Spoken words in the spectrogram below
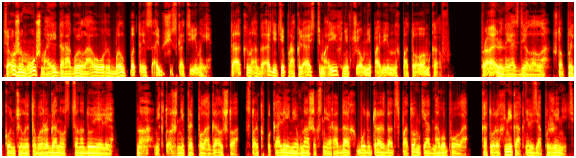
Все же муж моей дорогой Лауры был потрясающей скотиной. Так нагадить и проклясть моих ни в чем не повинных потомков. Правильно я сделал, что прикончил этого рогоносца на дуэли. Но никто же не предполагал, что столько поколений в наших с ней родах будут рождаться потомки одного пола которых никак нельзя поженить.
